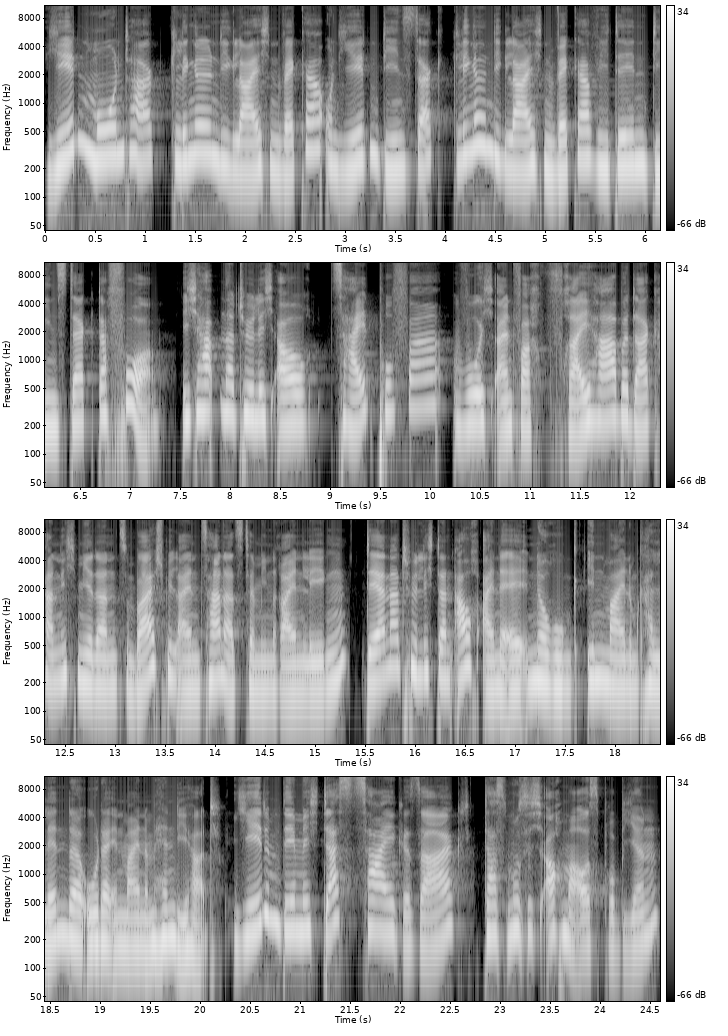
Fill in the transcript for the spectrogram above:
Jeden Montag klingeln die gleichen Wecker und jeden Dienstag klingeln die gleichen Wecker wie den Dienstag davor. Ich habe natürlich auch Zeitpuffer, wo ich einfach frei habe. Da kann ich mir dann zum Beispiel einen Zahnarzttermin reinlegen, der natürlich dann auch eine Erinnerung in meinem Kalender oder in meinem Handy hat. Jedem, dem ich das zeige, sagt, das muss ich auch mal ausprobieren.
